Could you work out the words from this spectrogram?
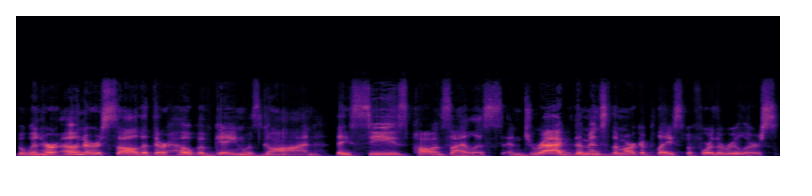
But when her owners saw that their hope of gain was gone, they seized Paul and Silas and dragged them into the marketplace before the rulers.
